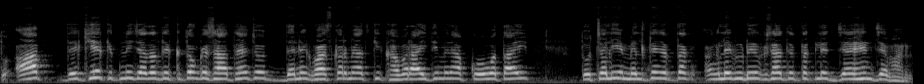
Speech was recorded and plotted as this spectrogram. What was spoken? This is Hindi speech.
तो आप देखिए कितनी ज़्यादा दिक्कतों के साथ हैं, जो दैनिक भास्कर में आज की खबर आई थी, मैंने आपको वो बताई। तो चलिए मिलते हैं जब तक, अगले वीडियो के साथ, जब तक के लिए जय हिंद, जय भारत।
